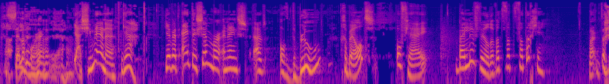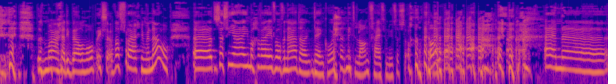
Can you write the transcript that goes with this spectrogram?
Gezellig hoor. Ja, Chimène. Ja. Jij werd eind december ineens uit of the blue gebeld of jij bij Luf wilde. Wat, wat, wat dacht je? Nou, dus Marga die belde me op. Ik zei, wat vraag je me nou? Eh, toen zei ze, ja, je mag er wel even over nadenken hoor. Ik zeg, niet te lang, vijf minuten of zo. en eh,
